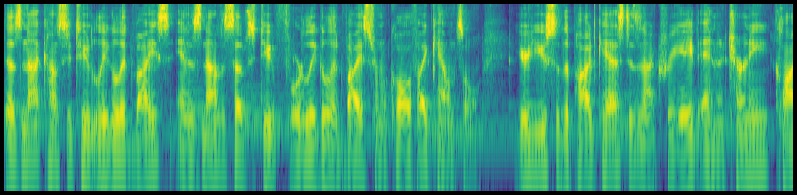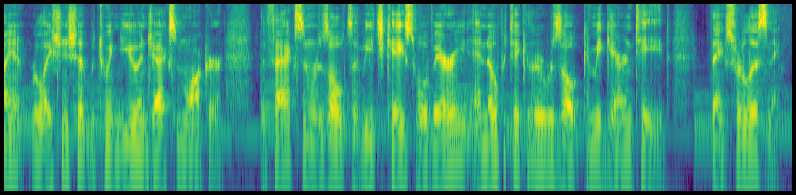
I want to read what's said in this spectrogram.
does not constitute legal advice, and is not a substitute for legal advice from a qualified counsel. Your use of the podcast does not create an attorney client relationship between you and Jackson Walker. The facts and results of each case will vary, and no particular result can be guaranteed. Thanks for listening.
